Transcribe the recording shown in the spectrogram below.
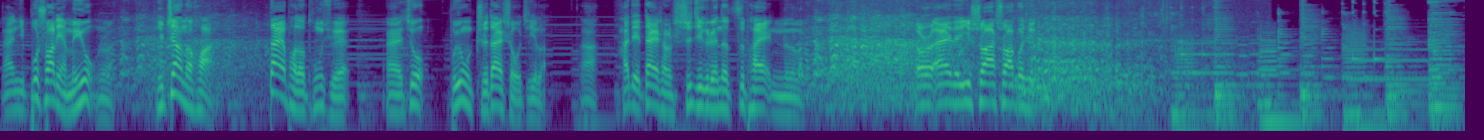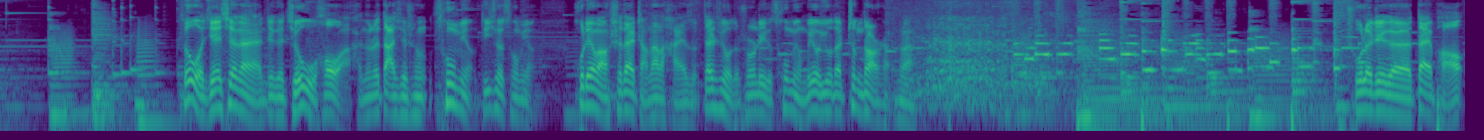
哎，你不刷脸没用是吧？你这样的话，代跑的同学，哎，就不用只带手机了啊，还得带上十几个人的自拍，你知道吗？到时候挨着一刷刷过去。所以我觉得现在这个九五后啊，很多的大学生聪明，的确聪明，互联网时代长大的孩子，但是有的时候这个聪明没有用在正道上，是吧？除了这个代跑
